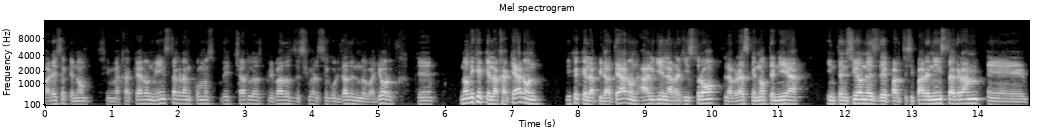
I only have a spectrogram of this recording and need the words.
parece que no. Si me hackearon mi Instagram, ¿cómo es de charlas privadas de ciberseguridad en Nueva York? Que no dije que la hackearon, dije que la piratearon. Alguien la registró. La verdad es que no tenía intenciones de participar en Instagram. Eh,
